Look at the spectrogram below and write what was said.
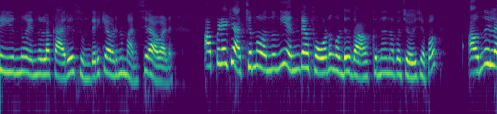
ചെയ്യുന്നു എന്നുള്ള കാര്യം സുന്ദരിക്ക് അവിടുന്ന് മനസ്സിലാവാണ്. അപ്പോഴേക്ക് അച്ഛമ്മ വന്നു നീ എന്താ ഫോണും കൊണ്ട് ഇതാക്കുന്നതെന്നൊക്കെ ചോദിച്ചപ്പോൾ ഒന്നുമില്ല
